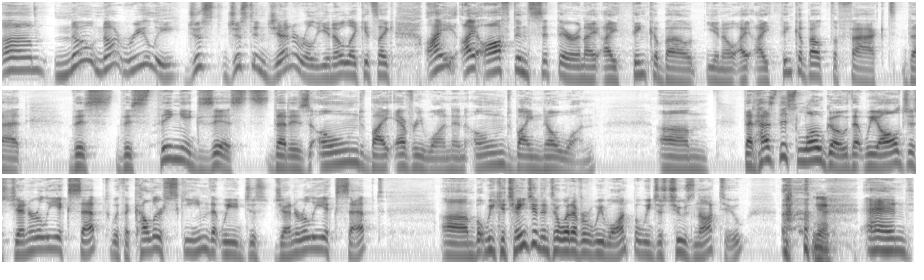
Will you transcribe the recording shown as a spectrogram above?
Um, no, not really. Just just in general, you know, like it's like I I often sit there and I I think about you know I I think about the fact that this this thing exists that is owned by everyone and owned by no one um, that has this logo that we all just generally accept with a color scheme that we just generally accept. Um, but we could change it into whatever we want but we just choose not to. Yeah. And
